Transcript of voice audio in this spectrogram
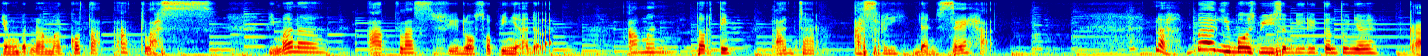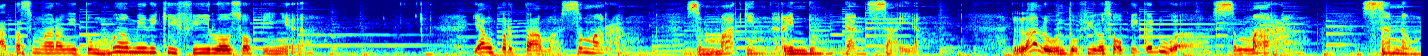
yang bernama Kota Atlas, di mana Atlas filosofinya adalah aman, tertib, lancar, asri, dan sehat. Nah, bagi Bosby sendiri tentunya kata Semarang itu memiliki filosofinya. Yang pertama, Semarang semakin rindu dan sayang. Lalu untuk filosofi kedua, Semarang seneng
